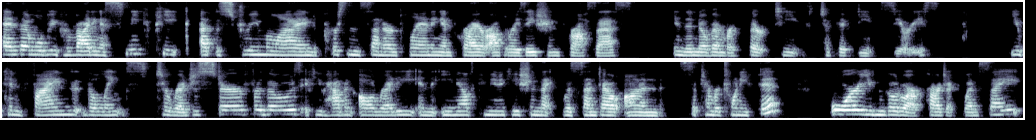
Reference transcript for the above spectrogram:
And then we'll be providing a sneak peek at the streamlined person centered planning and prior authorization process in the November 13th to 15th series. You can find the links to register for those if you haven't already in the emailed communication that was sent out on September 25th, or you can go to our project website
